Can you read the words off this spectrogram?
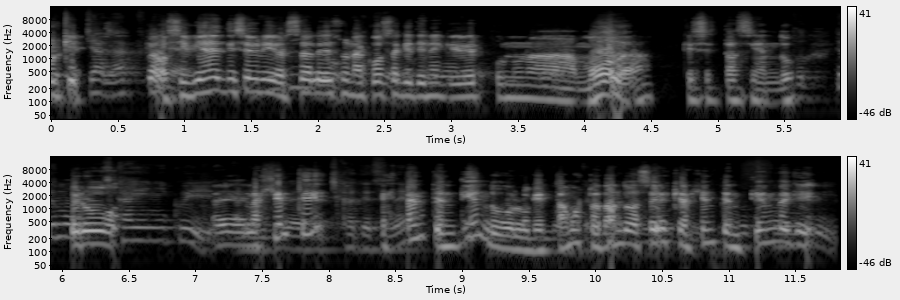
Porque, claro, si bien el diseño universal es una cosa que tiene que ver con una moda, que se está haciendo, pero eh, la gente está entendiendo, lo que estamos tratando de hacer es que la gente entienda que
